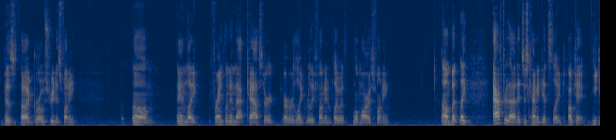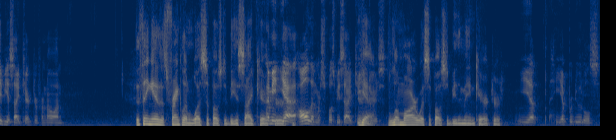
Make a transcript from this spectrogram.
because uh, Grove Street is funny. Um, and like Franklin and that cast are are like really funny to play with. Lamar is funny. Um, but like after that, it just kind of gets like, okay, he could be a side character from now on. The thing is, is Franklin was supposed to be a side character. I mean, yeah, all of them were supposed to be side characters. Yeah. Lamar was supposed to be the main character. Yep, yep, doodles.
